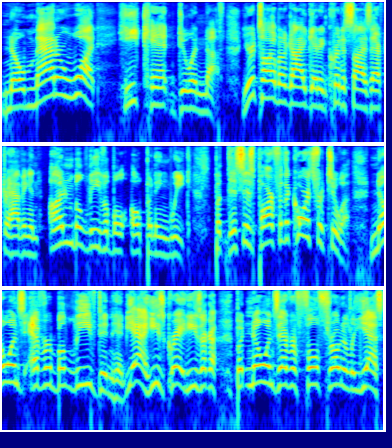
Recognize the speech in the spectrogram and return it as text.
no matter what, he can't do enough. You're talking about a guy getting criticized after having an unbelievable opening week. But this is par for the course for Tua. No one's ever believed in him. Yeah, he's great. He's our guy. But no one's ever full throatedly, yes.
